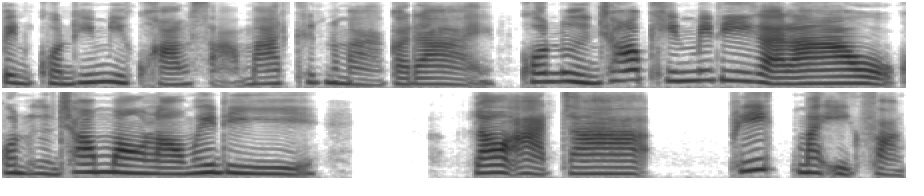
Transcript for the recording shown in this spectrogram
เป็นคนที่มีความสามารถขึ้นมาก็ได้ คนอื่นชอบคิดไม่ดีกับเรา คนอื่นชอบมองเราไม่ดี เราอาจจะพลิกมาอีกฝั่ง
